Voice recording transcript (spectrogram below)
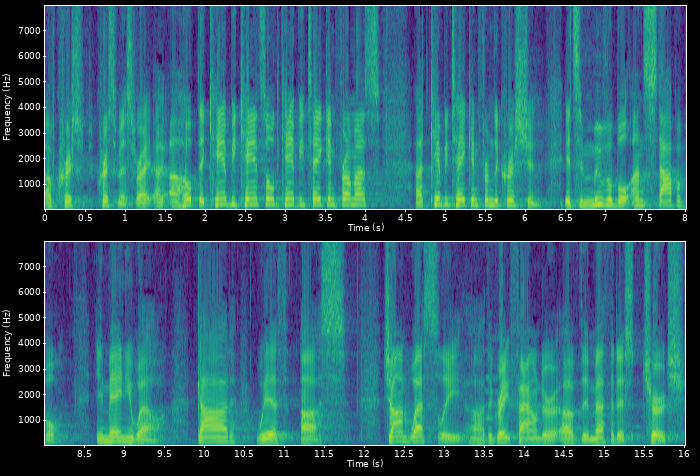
of Christmas, right? A, a hope that can't be canceled, can't be taken from us, uh, can't be taken from the Christian. It's immovable, unstoppable. Emmanuel, God with us. John Wesley, uh, the great founder of the Methodist Church,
